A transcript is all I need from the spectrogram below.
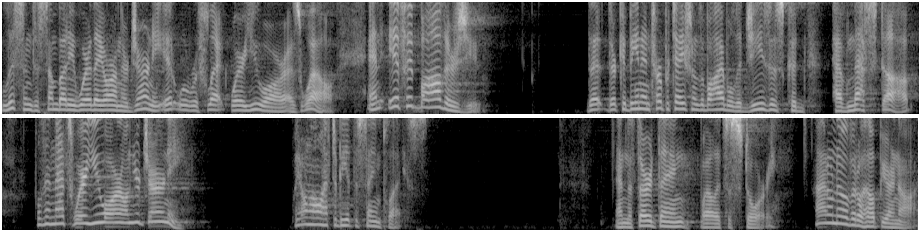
listen to somebody where they are on their journey, it will reflect where you are as well. And if it bothers you that there could be an interpretation of the Bible that Jesus could have messed up, well, then that's where you are on your journey. We don't all have to be at the same place. And the third thing, well, it's a story. I don't know if it'll help you or not.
